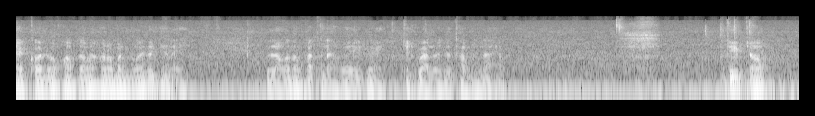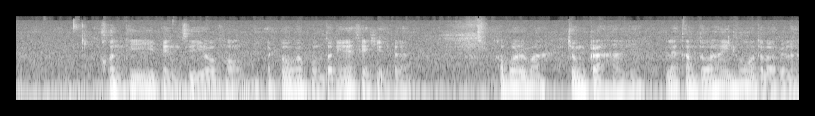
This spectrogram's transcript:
ยากรหรือว่าความสามารถของเรามันน้อยสักแค่ไหน เราก็ต้องพัฒนาไปเรื่อยๆจนกว่าเราจะทำมันได้ครับสตีฟจ็อบคนที่เป็น CEO ของ Apple ครับผมตอนนี้ได้เสียชีวิตไปแล้ว เขาพูดว้ว่าจงกระหายและทำตัวให้โง่ตลอดเวลา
